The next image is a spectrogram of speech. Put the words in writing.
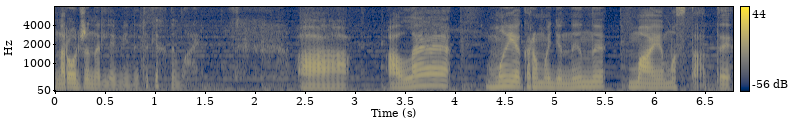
народжена для війни. Таких немає. А, але ми, як громадянини, маємо стати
